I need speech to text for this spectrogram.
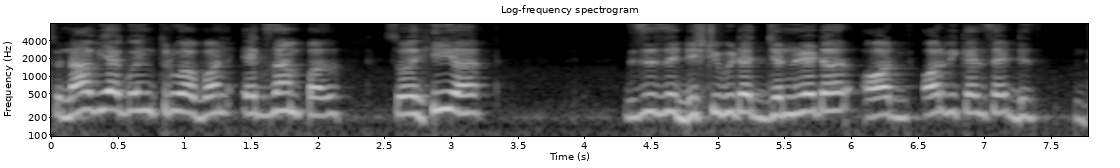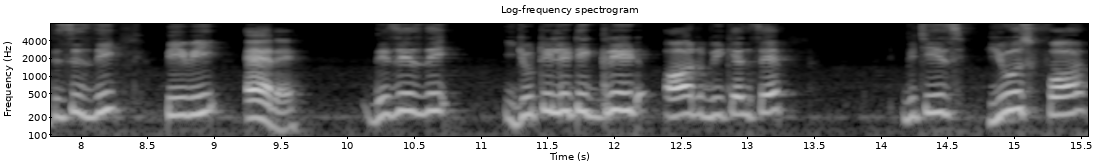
So now we are going through a one example. So here this is a distributed generator or or we can say this, this is the PV array. This is the utility grid or we can say which is used for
